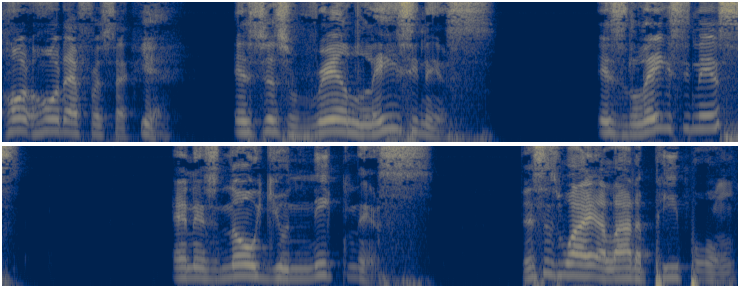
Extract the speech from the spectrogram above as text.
Hold, hold that for a sec. Yeah. It's just real laziness. It's laziness, and it's no uniqueness. This is why a lot of people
